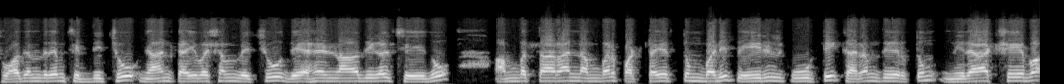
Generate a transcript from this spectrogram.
സ്വാതന്ത്ര്യം സിദ്ധിച്ചു. ഞാൻ കൈവശം വെച്ചു. ദേഹണ്ണാദികൾ ചെയ്തു. അമ്പത്താറാം നമ്പർ പട്ടയത്തുംപടി പേരിൽ കൂട്ടി കരം തീർത്തും നിരാക്ഷേപ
